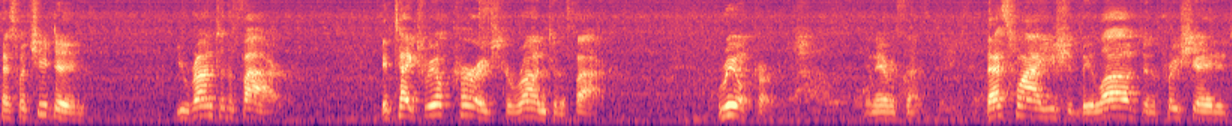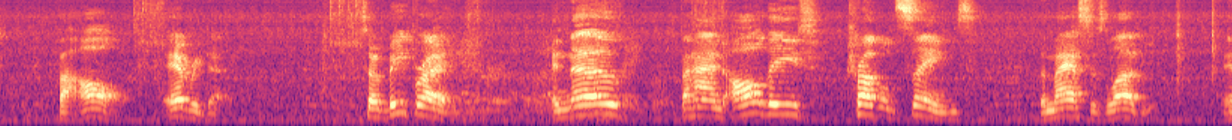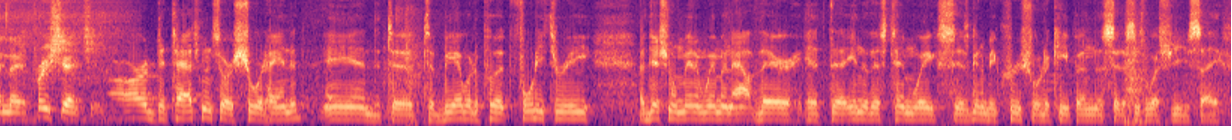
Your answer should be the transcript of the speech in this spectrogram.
That's what you do. You run to the fire. It takes real courage to run to the fire. Real courage and everything. That's why you should be loved and appreciated by all every day. So be brave and know behind all these troubled scenes, the masses love you and they appreciate you. Our detachments are shorthanded, and to, to be able to put 43 additional men and women out there at the end of this 10 weeks is going to be crucial to keeping the citizens of West Virginia safe.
